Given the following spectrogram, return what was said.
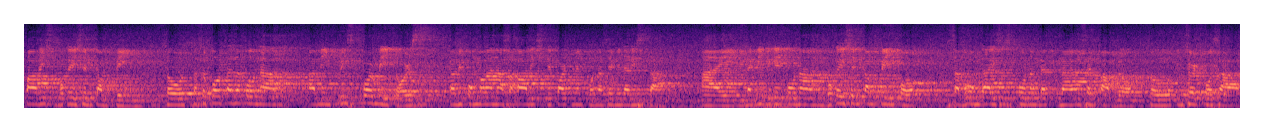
Parish Vocation Campaign. So sa suporta na po ng aming priest formators, kami pong mga nasa college department po na seminarista, ay nagbibigay po ng vocation campaign po sa buong diocese po ng, ng San Pablo. So in short po sa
